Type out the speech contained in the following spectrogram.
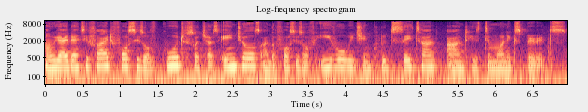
and we identified forces of good such as angels and the forces of evil, which include Satan and his demonic spirits.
